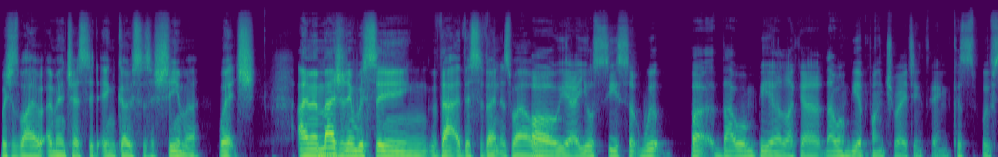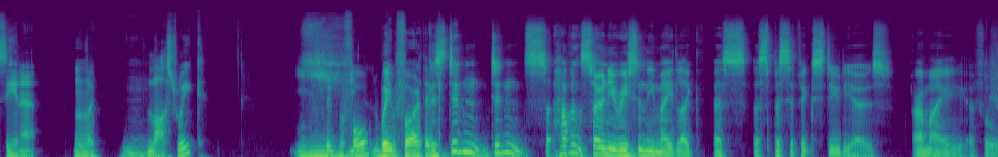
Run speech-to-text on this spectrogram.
which is why I'm interested in Ghost of Tsushima, which I'm imagining we're seeing that at this event as well. Hmm. Oh yeah, you'll see some. We'll, but that won't be a like a that won't be a punctuating thing because we've seen it Hmm. last week. Ye- before? week before, I think. Because didn't didn't haven't Sony recently made like a specific studios? Or am I a fool?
